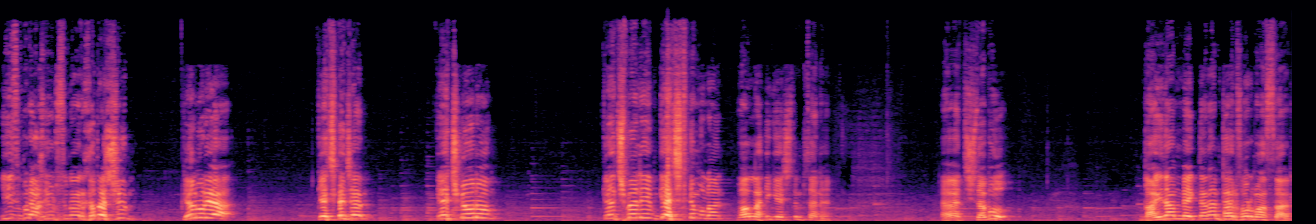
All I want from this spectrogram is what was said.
İz bırakıyorsun arkadaşım. Gel buraya. Geçeceğim. Geçiyorum. Geçmeliyim. Geçtim ulan. Vallahi geçtim seni. Evet işte bu. Dayıdan beklenen performanslar.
